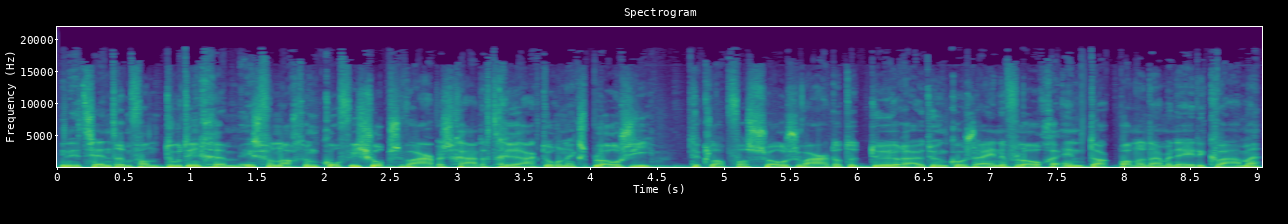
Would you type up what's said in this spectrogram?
In het centrum van Doetinchem is vannacht een koffieshop zwaar beschadigd geraakt door een explosie. De klap was zo zwaar dat de deuren uit hun kozijnen vlogen en dakpannen naar beneden kwamen.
